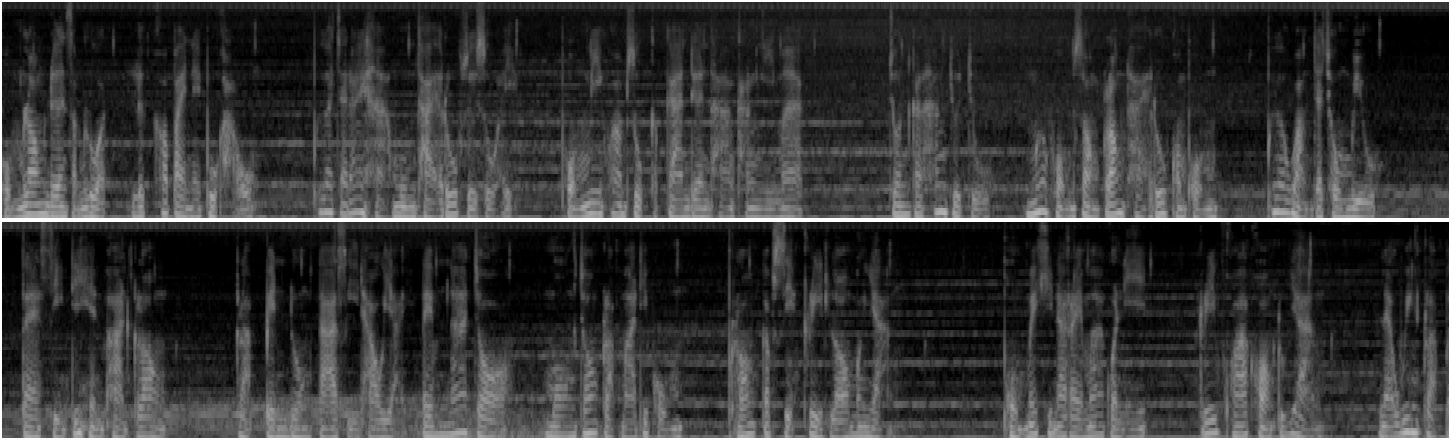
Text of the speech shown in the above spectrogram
ผมลองเดินสำรวจลึกเข้าไปในภูเขา เพื่อจะได้หามุมถ่ายรูปสวยๆ ผมมีความสุขกับการเดินทางครั้งนี้มาก จนกระทั่งจู่ๆ เมื่อผมส่องกล้องถ่ายรูปของผม เพื่อหวังจะชมวิว แต่สิ่งที่เห็นผ่านกล้อง กลับเป็นดวงตาสีเทาใหญ่เต็มหน้าจอมองจ้องกลับมาที่ผม พร้อมกับเสียงกรีดร้องบางอย่าง ผมไม่คิดอะไรมากกว่านี้ รีบคว้าของทุกอย่าง และวิ่งกลับไป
